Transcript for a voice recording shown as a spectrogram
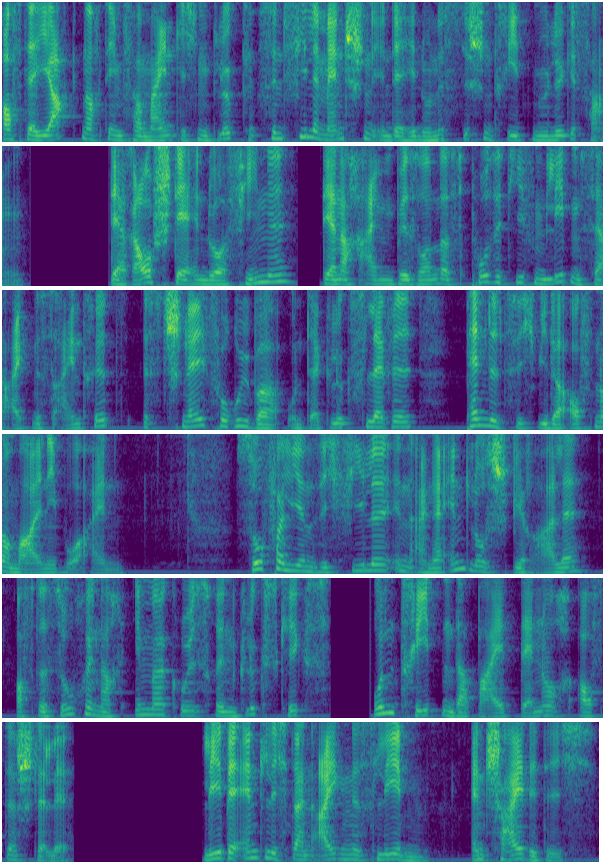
Auf der Jagd nach dem vermeintlichen Glück sind viele Menschen in der hedonistischen Tretmühle gefangen. Der Rausch der Endorphine, der nach einem besonders positiven Lebensereignis eintritt, ist schnell vorüber und der Glückslevel pendelt sich wieder auf Normalniveau ein. So verlieren sich viele in einer Endlosspirale auf der Suche nach immer größeren Glückskicks und treten dabei dennoch auf der Stelle. Lebe endlich dein eigenes Leben, entscheide dich,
